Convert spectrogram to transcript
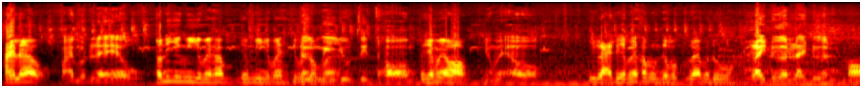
ไปแล้ว ไปหมดแล้วตอนนี้ยังมีอยู่ไหมครับ ยังมีอยู่ไหมที่ผยัสงมมีไว้อยู่ติดท้องแต่ยังไม่ออกยังไม่ออกอีกหลายเดือนไหมครับลุงเดี๋ยวแวะมาดูไล่เดือนไล่เดือนอ๋อ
